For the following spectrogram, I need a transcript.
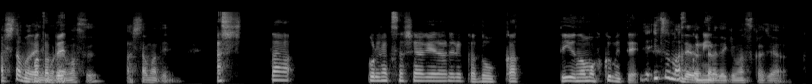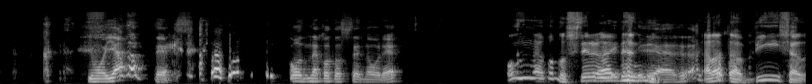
明日までにもらえます？明日までに。明日、ご連絡差し上げられるかどうかっていうのも含めて、いつまでだったらできますか？じゃあ。もう嫌だって。こんなことしてんの俺。こんなことしてる間いに、や、あなたは B 社、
